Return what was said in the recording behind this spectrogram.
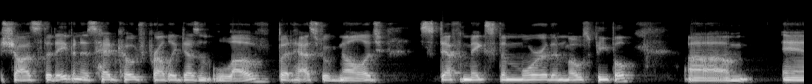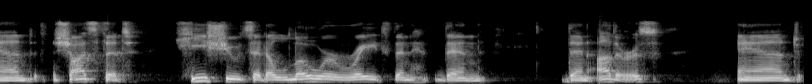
shots that even his head coach probably doesn't love, but has to acknowledge Steph makes them more than most people. Um, and shots that he shoots at a lower rate than than than others, and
